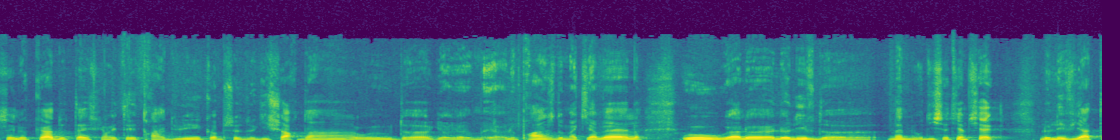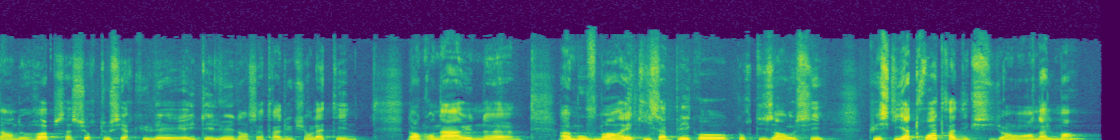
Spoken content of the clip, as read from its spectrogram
C'est le cas de textes qui ont été traduits comme ceux de Guy Chardin ou de Le Prince de Machiavel ou euh, le, livre de, même au XVIIe siècle. Le Léviathan de Hobbes a surtout circulé et a été lu dans sa traduction latine. Donc on a une, un mouvement et qui s'applique aux courtisans aussi, puisqu'il y a trois traductions en allemand,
